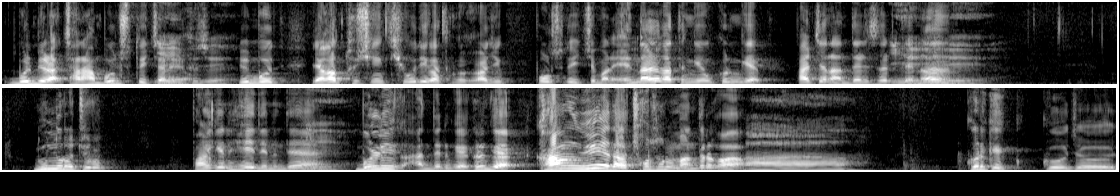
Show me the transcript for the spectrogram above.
멀미를 잘 안 보일 수도 있잖아요. 예. 이뭐 야간 투시경 TOD 같은 거까지 볼 수도 있지만 옛날 같은 경우 그런 게 발전 안 됐을 예, 때는 예. 눈으로 주로 발견해야 되는데 예. 멀리 안 되는 거예요. 그러니까 강 위에다가 초소를 만들어가 아, 그렇게 그 저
